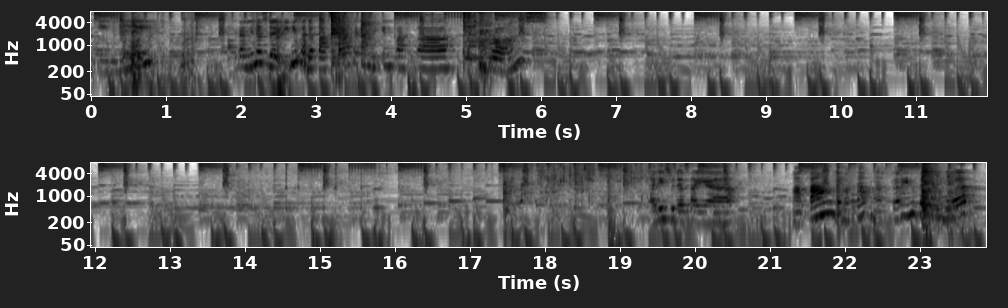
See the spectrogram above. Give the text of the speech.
menggunakan ini sekarang ini sudah ini ada pasta. Saya akan bikin pasta prawns. Tadi sudah saya matang masak. Nah sekarang ini saya akan buat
